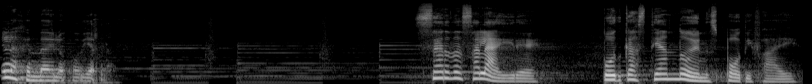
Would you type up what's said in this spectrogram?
en la agenda de los gobiernos. Cerdas al aire, podcasteando en Spotify.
